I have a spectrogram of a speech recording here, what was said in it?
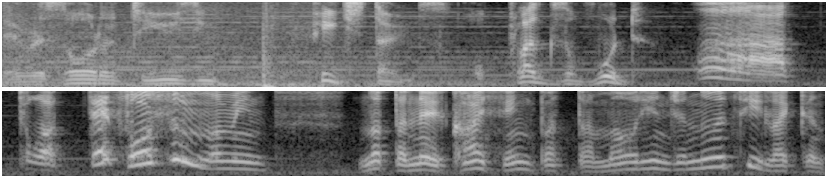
they resorted to using peach stones or plugs of wood. Oh, that's awesome. I mean, not the Nukai thing, but the Maori ingenuity, like in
